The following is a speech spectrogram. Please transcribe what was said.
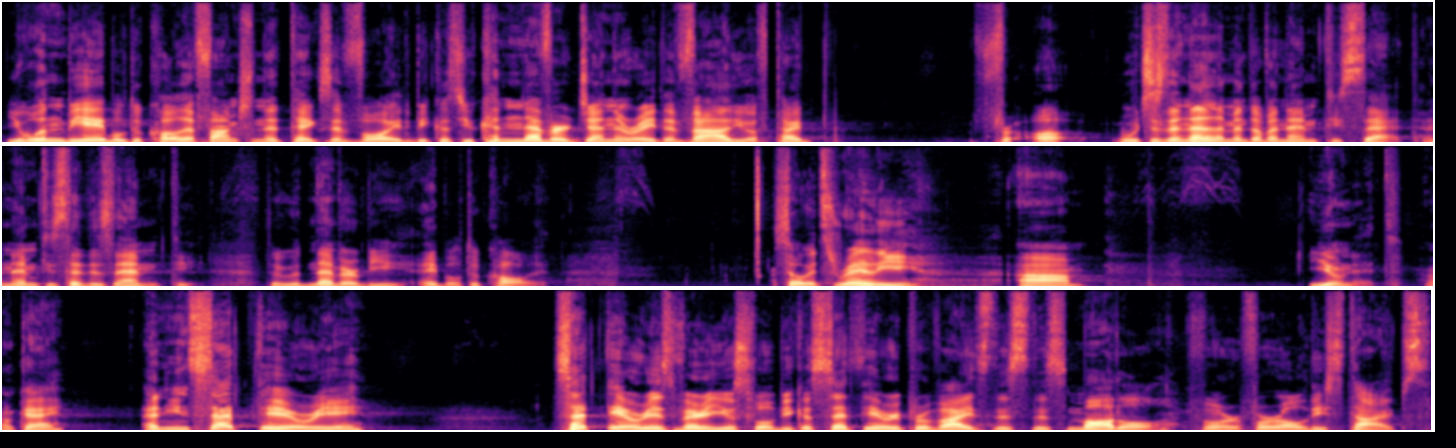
you wouldn't be able to call a function that takes a void because you can never generate a value of type uh, which is an element of an empty set. An empty set is empty, so you would never be able to call it. So it's really um, unit, okay? And in set theory, Set theory is very useful because set theory provides this, this model for, for all these types.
